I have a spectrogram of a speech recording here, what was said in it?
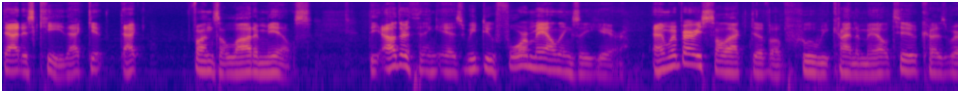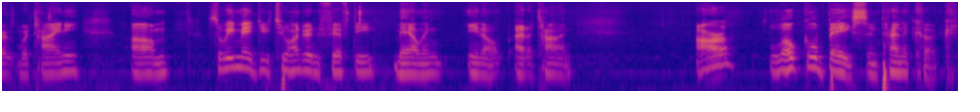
that is key. That get that funds a lot of meals. The other thing is we do four mailings a year, and we're very selective of who we kind of mail to because we're we're tiny. Um, so we may do 250 mailing, you know, at a time. Our local base in Penacook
